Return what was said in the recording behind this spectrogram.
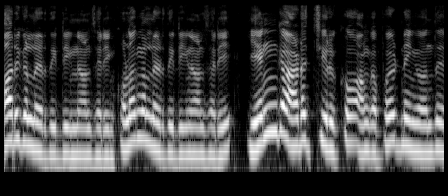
ஆறுகளில் எடுத்துக்கிட்டிங்கனாலும் சரி குளங்களில் எடுத்துக்கிட்டிங்கனாலும் சரி எங்கே அடைச்சிருக்கோ அங்கே போயிட்டு நீங்கள் வந்து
